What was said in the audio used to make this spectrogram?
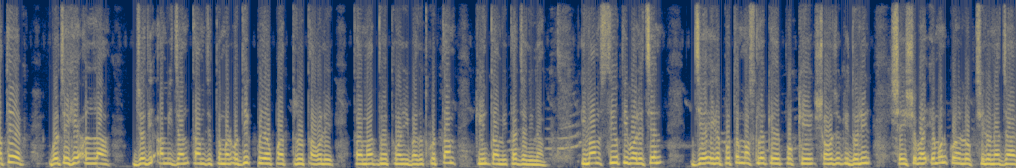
অতএব বলছে, হে আল্লাহ যদি আমি জানতাম যে তোমার অধিক প্রিয় পাত্র, তাহলে তার মাধ্যমে তোমার ইবাদত করতাম, কিন্তু আমি তা জানি না। ইমাম সিউতি বলেছেন যে প্রথম মসলকের পক্ষে সহযোগী দলিল, সেই সময় এমন কোনো লোক ছিল না যার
